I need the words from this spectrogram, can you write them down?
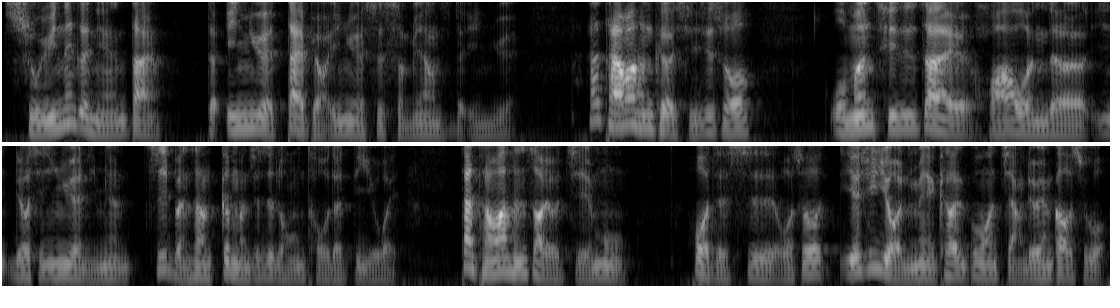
属于那个年代的音乐代表音乐是什么样子的音乐。那台湾很可惜，就是说。我们其实，在华文的流行音乐里面，基本上根本就是龙头的地位。但台湾很少有节目，或者是我说，也许有，你们也可以跟我讲留言告诉我，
